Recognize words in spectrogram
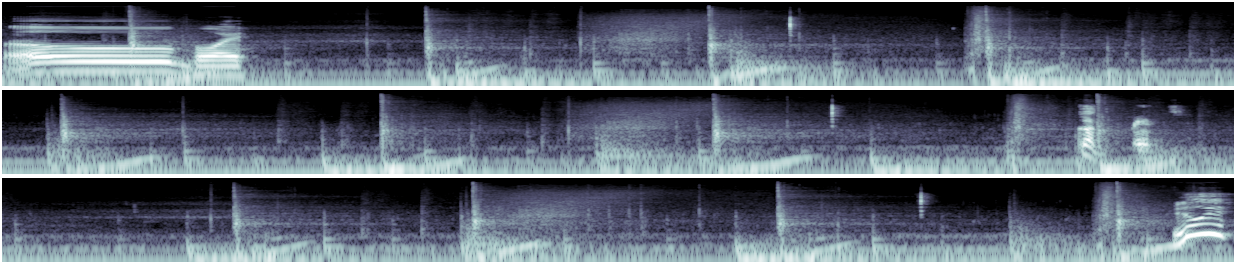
Oh boy. Really?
